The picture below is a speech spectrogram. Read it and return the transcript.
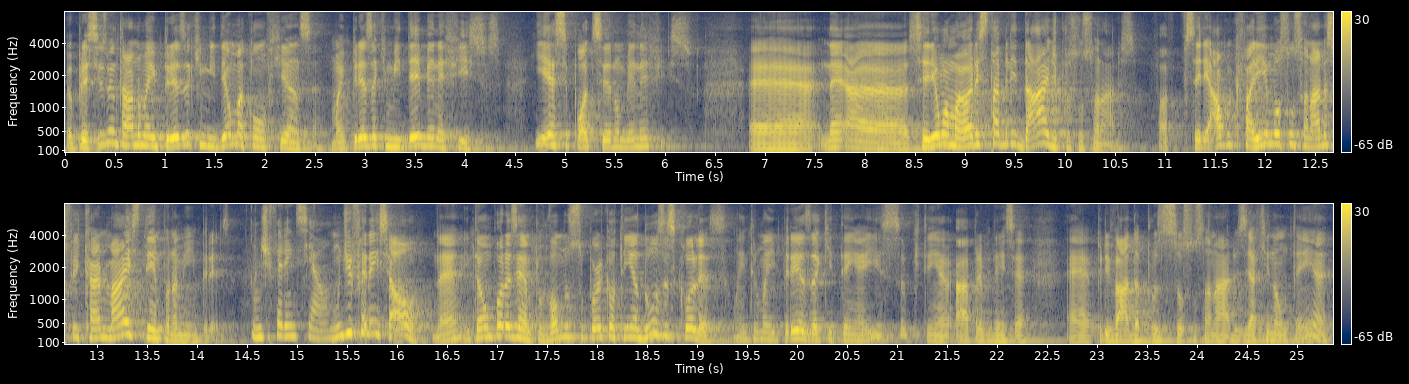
Eu preciso entrar numa empresa que me dê uma confiança, uma empresa que me dê benefícios. E esse pode ser um benefício. É, né, a, seria uma maior estabilidade para os funcionários. Seria algo que faria meus funcionários ficar mais tempo na minha empresa. Um diferencial. Um diferencial, né? Então, por exemplo, vamos supor que eu tenha duas escolhas entre uma empresa que tenha isso, que tenha a previdência é, privada para os seus funcionários e a que não tenha,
